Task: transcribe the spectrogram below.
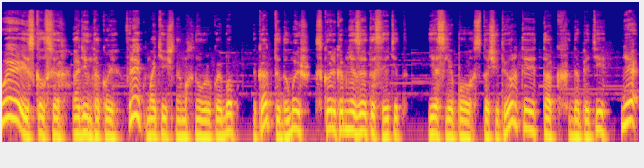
«Выискался один такой», – флегматично махнул рукой Боб. Как ты думаешь, сколько мне за это светит? Если по 104, так до 5. Не,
